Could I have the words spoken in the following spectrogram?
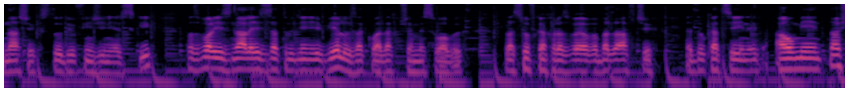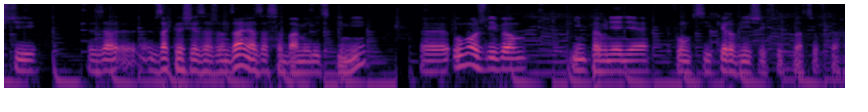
naszych studiów inżynierskich, pozwoli znaleźć zatrudnienie w wielu zakładach przemysłowych, placówkach rozwojowo-badawczych, edukacyjnych, a umiejętności w zakresie zarządzania zasobami ludzkimi e, umożliwią im pełnienie funkcji kierowniczych w tych placówkach.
